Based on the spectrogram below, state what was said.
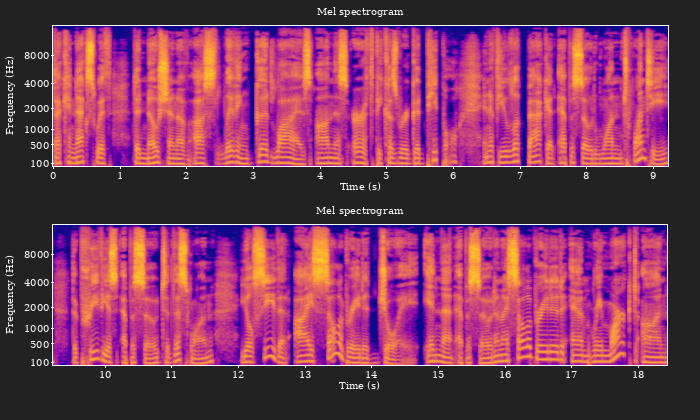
that connects with the notion of us living good lives on this earth because we're good people. And if you look back at episode 120, the previous episode to this one, you'll see that I celebrated joy in that episode and I celebrated and remarked on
